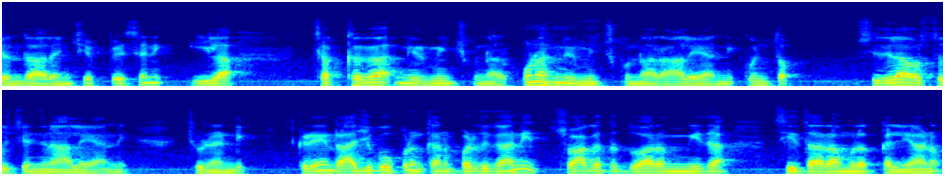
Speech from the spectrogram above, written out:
చెందాలని చెప్పేసి ఇలా చక్కగా నిర్మించుకున్నారు పునర్నిర్మించుకున్నారు ఆలయాన్ని కొంత శిథిలావస్థకు చెందిన ఆలయాన్ని చూడండి. ఇక్కడ ఏం రాజగోపురం కనపడదు కానీ స్వాగత ద్వారం మీద సీతారాముల కళ్యాణం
